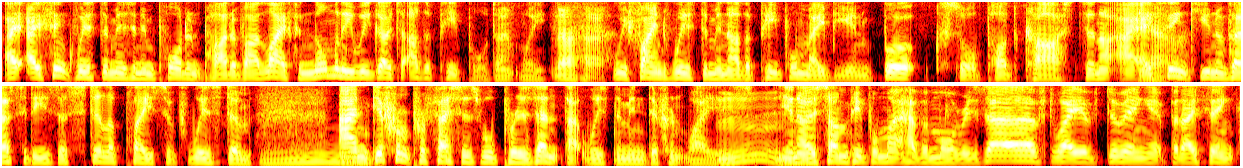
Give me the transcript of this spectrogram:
I, I think wisdom is an important part of our life. And normally we go to other people, don't we? Uh-huh. We find wisdom in other people, maybe in books or podcasts. And I, I think universities are still a place of wisdom. Hmm. And different professors will present that wisdom in different ways. Hmm. You know, some people might have a more reserved way of doing it, but I think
